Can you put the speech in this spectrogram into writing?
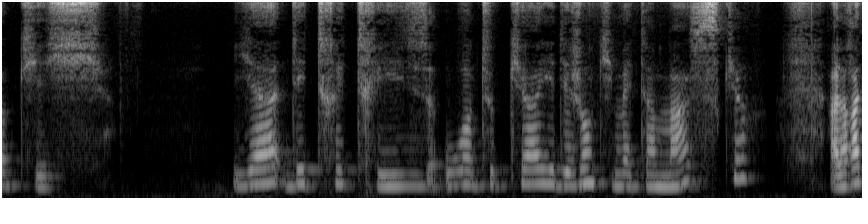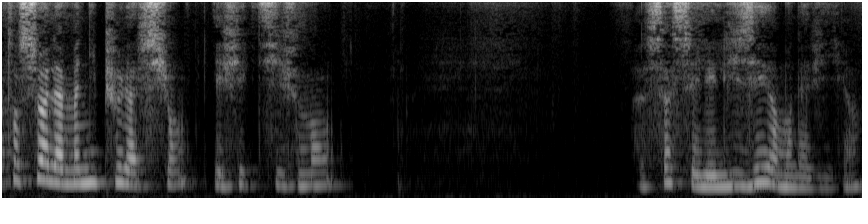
Ok. Il y a des traîtrises, ou en tout cas, il y a des gens qui mettent un masque. Alors, attention à la manipulation, effectivement. Ça, c'est l'Élysée, à mon avis. Hein.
